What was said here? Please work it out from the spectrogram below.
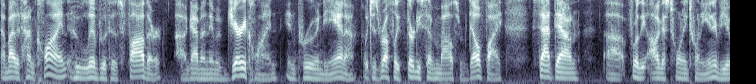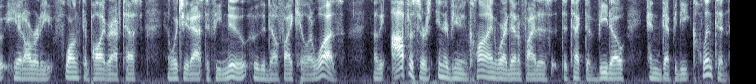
Now, by the time Kline, who lived with his father, a guy by the name of Jerry Kline in Peru, Indiana, which is roughly 37 miles from Delphi, sat down uh, for the August 2020 interview, he had already flunked a polygraph test in which he had asked if he knew who the Delphi killer was. Now, the officers interviewing Kline were identified as Detective Vito and Deputy Clinton.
